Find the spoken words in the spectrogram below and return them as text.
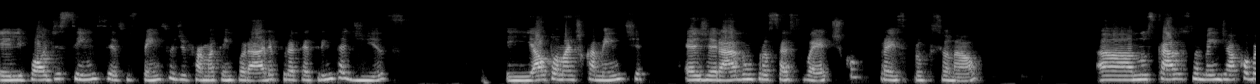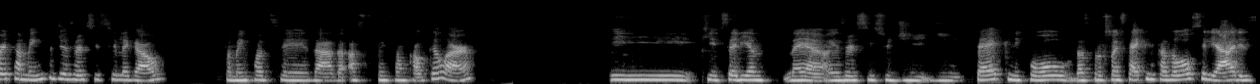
ele pode sim ser suspenso de forma temporária por até 30 dias e automaticamente é gerado um processo ético para esse profissional. Ah, nos casos também de acobertamento de exercício ilegal, também pode ser dada a suspensão cautelar, e que seria né, exercício de, de técnico ou das profissões técnicas ou auxiliares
